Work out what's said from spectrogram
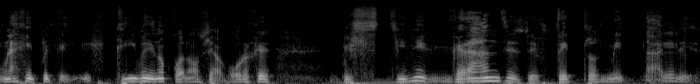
una gente que escribe y no conoce a Borges, pues tiene grandes defectos mentales.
